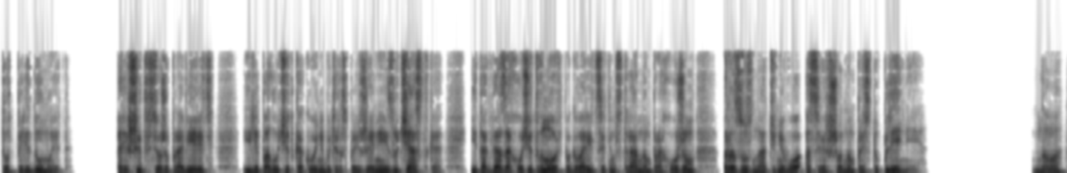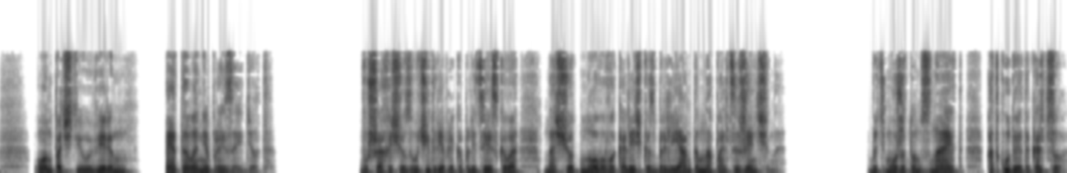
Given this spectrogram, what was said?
тот передумает решит все же проверить или получит какое-нибудь распоряжение из участка, и тогда захочет вновь поговорить с этим странным прохожим, разузнать у него о совершенном преступлении. Но он почти уверен, этого не произойдет. В ушах еще звучит реплика полицейского насчет нового колечка с бриллиантом на пальце женщины. Быть может, он знает, откуда это кольцо?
